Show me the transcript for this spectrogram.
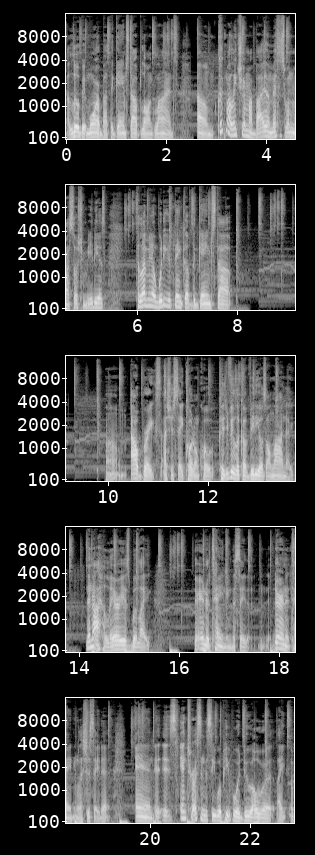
a little bit more about the GameStop long lines um, click my Linktree in my bio and message one of my social medias to let me know what do you think of the GameStop um, outbreaks, I should say, quote unquote. Because if you look up videos online, like they're not hilarious, but like they're entertaining. To say that they're entertaining, let's just say that. And it's interesting to see what people would do over like a,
